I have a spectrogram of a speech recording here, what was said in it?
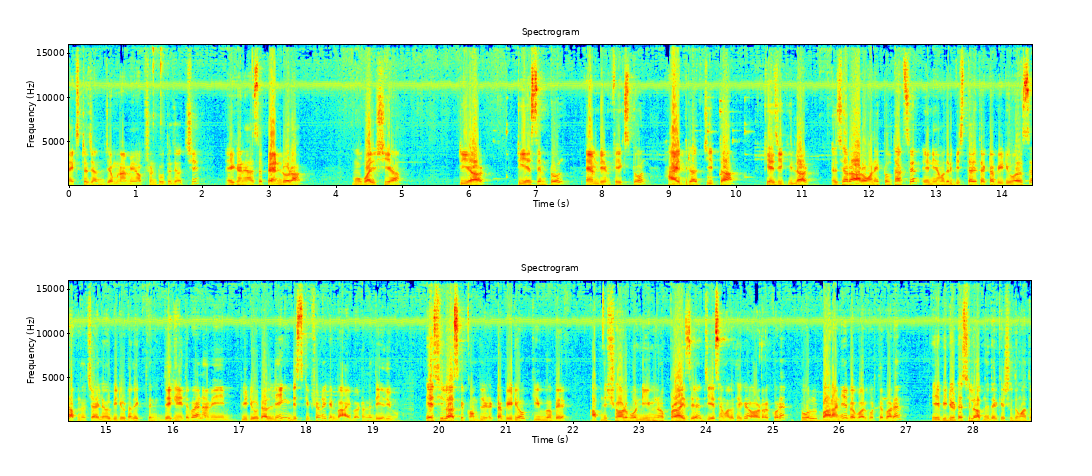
নেক্সটে যান, যেমন আমি অপশন টুতে যাচ্ছি, এখানে আছে প্যান্ডোরা মোবাইল শিয়া TR TSM tool MDM fix tool Hydra Cheetah KG killer এছাড়া আরও অনেক টোল থাকছে। এ নিয়ে আমাদের বিস্তারিত একটা ভিডিও আছে। আপনার চাইলে ওই ভিডিওটা দেখতে, দেখে নিতে পারেন। আমি ভিডিওটার লিঙ্ক ডিসক্রিপশনে কিংবা আই বাটনে দিয়ে দিব। এ ছিল আজকে কমপ্লিট একটা ভিডিও কীভাবে আপনি সর্বনিম্ন প্রাইসে জিএসএম আলো থেকে অর্ডার করে টোল বাড়া নিয়ে ব্যবহার করতে পারেন। এই ভিডিওটা ছিল আপনাদেরকে শুধুমাত্র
